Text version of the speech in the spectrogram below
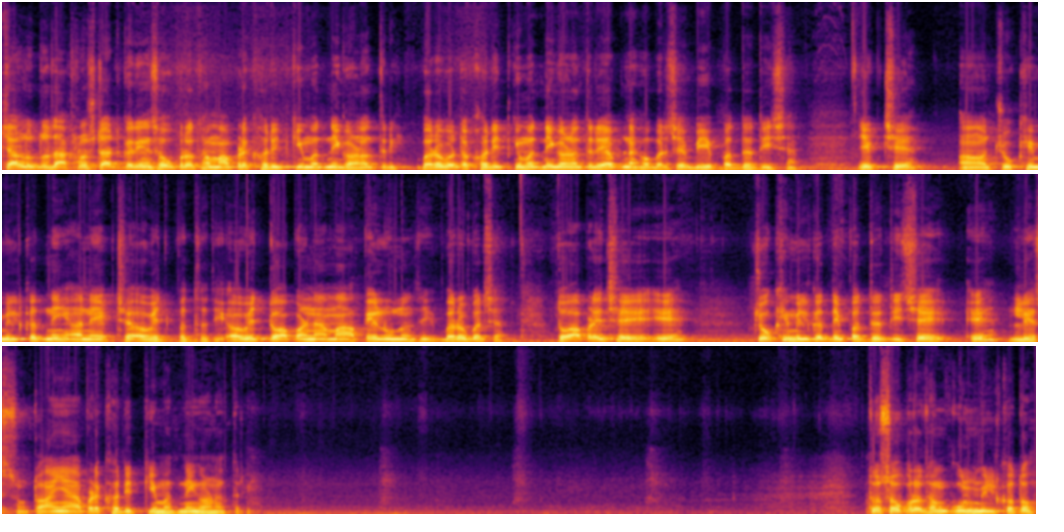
ચાલો, તો દાખલો સ્ટાર્ટ કરીએ. સૌ પ્રથમ આપણે ખરીદ કિંમતની ગણતરી, બરાબર? તો ખરીદ કિંમતની ગણતરી આપણને ખબર છે, બે પદ્ધતિ છે. એક છે ચોખ્ખી મિલકતની અને એક છે અવેજ પદ્ધતિ. અવેજ તો આપણને આમાં આપેલું નથી, બરાબર છે? તો આપણે છે એ ચોખ્ખી મિલકતની પદ્ધતિ છે એ લેશું. તો અહીંયા આપણે ખરીદ કિંમતની ગણતરી. તો સૌ પ્રથમ કુલ મિલકતો.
